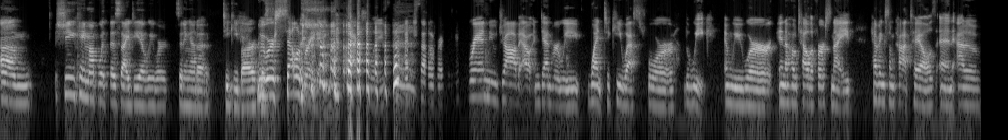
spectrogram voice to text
Um, she came up with this idea. We were sitting at a tiki bar. We were celebrating, actually. celebrating. brand new job out in Denver. We went to Key West for the week and we were in a hotel the first night having some cocktails and out of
